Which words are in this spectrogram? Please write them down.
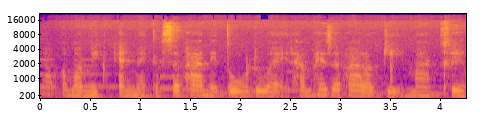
ชอบเอามา mix and match กับเสื้อผ้าในตู้ด้วยทำให้เสื้อผ้าเราเก๋มากขึ้น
